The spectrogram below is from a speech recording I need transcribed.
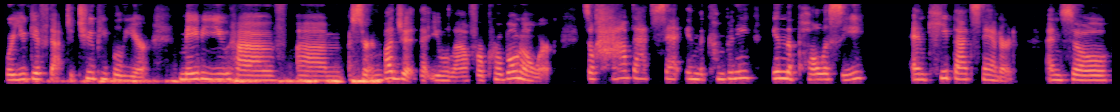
where you gift that to two people a year. Maybe you have um, a certain budget that you allow for pro bono work. So have that set in the company, in the policy, and keep that standard. And so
